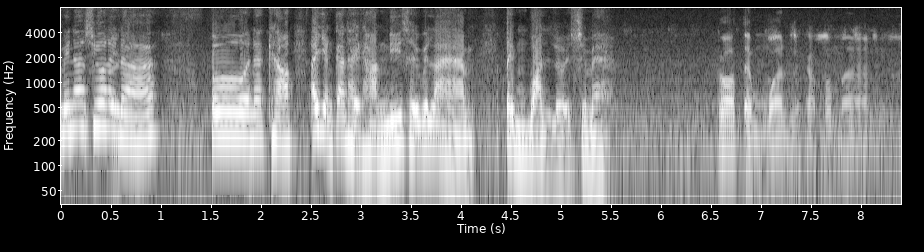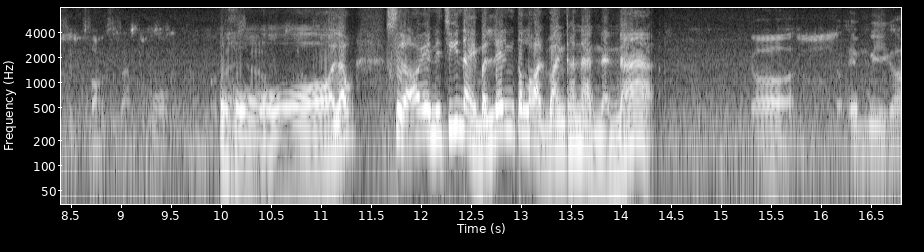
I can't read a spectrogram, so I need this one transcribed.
ไม่น่าเชื่อเลยนะ เอเออนะครับไอะอย่างการถ่ายทำนี่ใช้เวลาเต็มวันเลยใช่ไหม ก็เต็มวันนะครับประมาณ 12-13ชั่วโมงครับโอ้โห แล้วเสือเอา energy ไหนมาเล่นตลอดวันขนาดนั้นนะก็เอ็มวีก็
